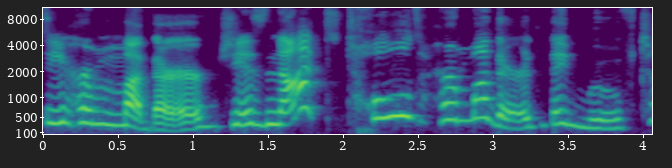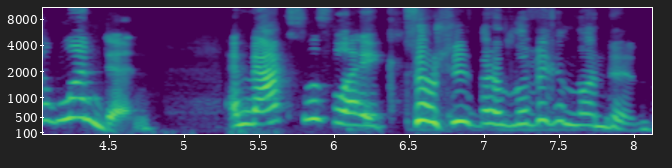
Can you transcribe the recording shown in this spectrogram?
see her mother. She has not told her mother that they moved to London. And Max was like, So she they're living in London.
